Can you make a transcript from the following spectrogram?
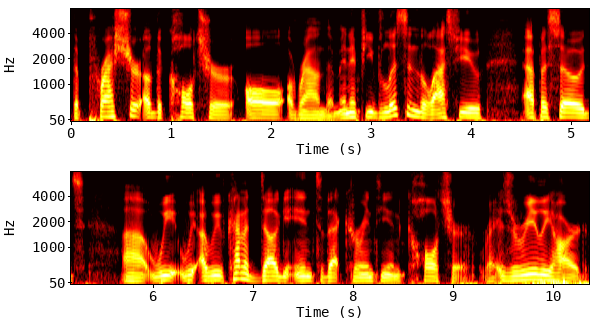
the pressure of the culture all around them. And if you've listened to the last few episodes, uh, we, we uh, we've kind of dug into that Corinthian culture, right? It's really hard,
